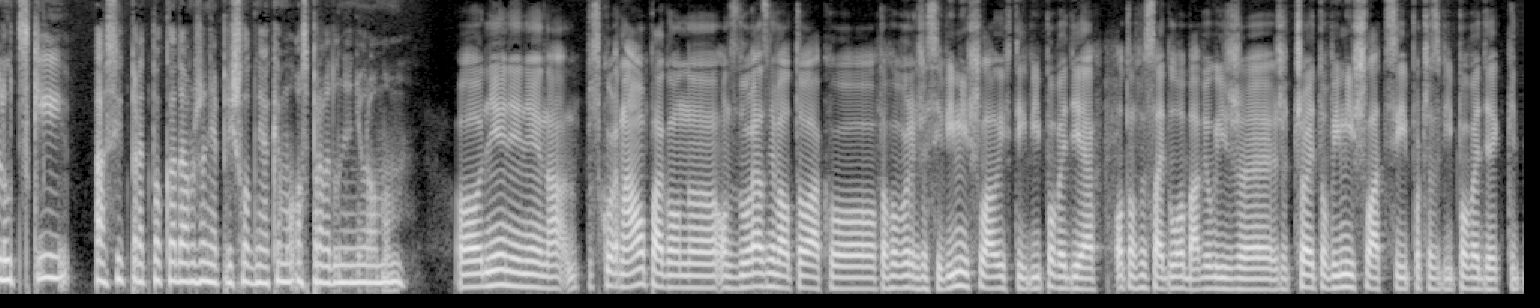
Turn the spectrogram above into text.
Ľudský asi predpokladám, že neprišlo k nejakému ospravedlneniu Rómom. O, nie, nie, nie. Na, skôr naopak, on, on zdôrazňoval to, ako to hovorí, že si vymýšľali v tých výpovediach. O tom sme sa aj dlho bavili, že, že čo je to vymýšľať si počas výpovede, keď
